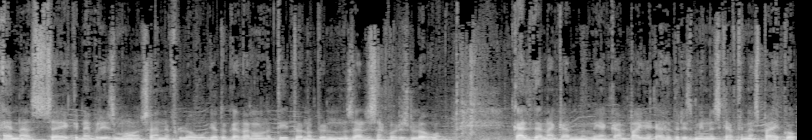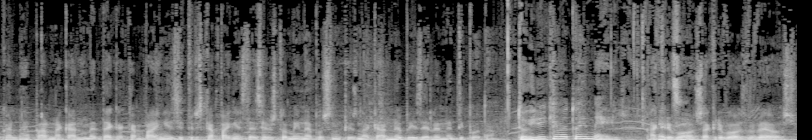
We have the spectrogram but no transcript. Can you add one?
ένας εκνευρισμό άνευ λόγου για τον καταναλωτή, τον οποίο ζάρισα χωρίς λόγο. Καλύτερα να κάνουμε μία καμπάνια κάθε τρεις μήνες και αυτή να σπάει κόκαλα, παρά να κάνουμε 10 καμπάνιες ή τρεις καμπάνιες, τέσσερις το μήνα που συνηθίζουν να κάνουν, οι οποίες δεν λένε τίποτα. Το ίδιο και με το email. Ακριβώ, έτσι. ακριβώς, βεβαίως.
